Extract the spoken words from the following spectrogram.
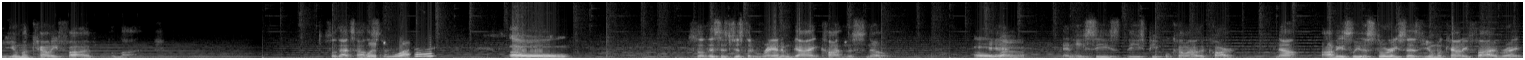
Yuma County 5 alive. So that's how Wait, this what? Oh. So this is just a random guy caught in the snow, Oh And- wow. and he sees these people come out of the car. Now, obviously, the story says Yuma County Five, right?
